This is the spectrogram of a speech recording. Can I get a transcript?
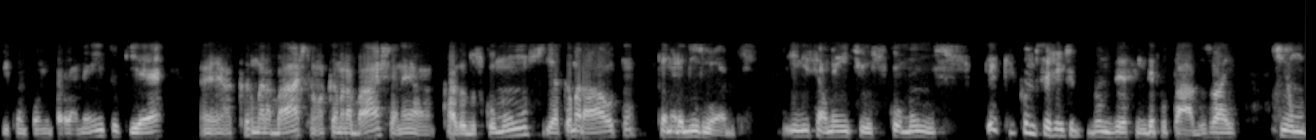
que compõem o parlamento, que é, é a Câmara Baixa, uma Câmara Baixa, né, a Casa dos Comuns, e a Câmara Alta, a Câmara dos Lordes. Inicialmente, os comuns, que, que como se a gente, vamos dizer assim, deputados, vai, tinham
